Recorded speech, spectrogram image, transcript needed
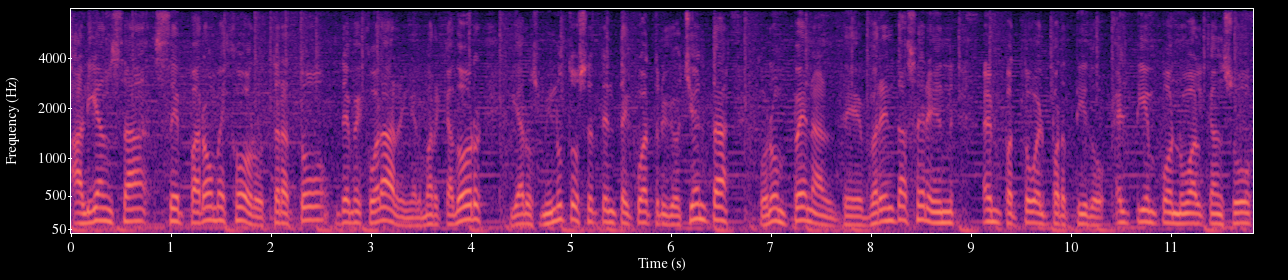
Alianza se paró mejor, trató de mejorar en el marcador y a los minutos 74 y 80, con un penal de Brenda Serén, empató el partido. El tiempo no alcanzó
